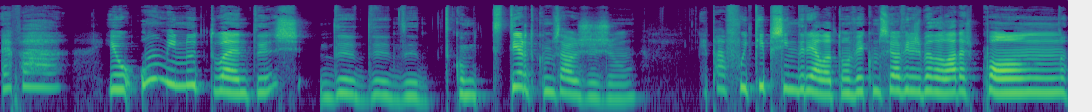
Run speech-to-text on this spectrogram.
Epá, eu um minuto antes de, de, de, de, ter de começar o jejum, epá, fui tipo Cinderela, estão a ver? Comecei a ouvir as badaladas, pom,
